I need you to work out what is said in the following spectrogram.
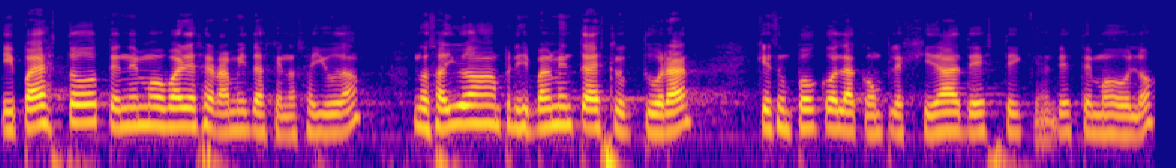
Y para esto tenemos varias herramientas que nos ayudan. Nos ayudan principalmente a estructurar, que es un poco la complejidad de este, de este módulo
